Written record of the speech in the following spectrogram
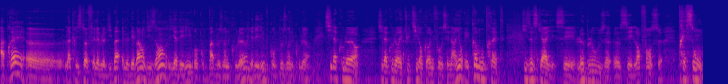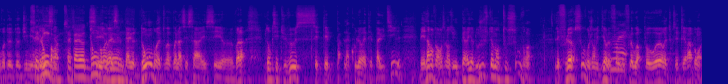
Après, euh, là, Christophe élève le débat, le débat en disant, il y a des livres qui n'ont pas besoin de couleur, il y a des livres qui ont besoin de couleur. Si la couleur, si la couleur est utile, encore une fois, au scénario, et comme on traite Kiss the Sky, c'est le blues, euh, c'est l'enfance très sombre de, de Jimi C'est l'ombre, c'est la période C'est d'ombre. ouais, de- c'est une période d'ombre, voilà, c'est ça. Et c'est euh, voilà. Donc si tu veux, c'était la couleur n'était pas utile, mais là on va rentrer dans une période où justement tout s'ouvre, les fleurs s'ouvrent, j'ai envie de dire le, Ouais. le flower power et tout, etc. Bon,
